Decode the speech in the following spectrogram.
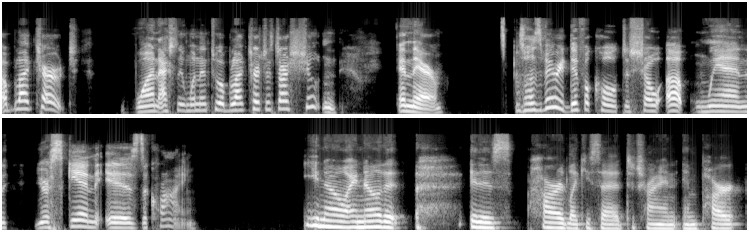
a black church. One actually went into a black church and started shooting in there. So it's very difficult to show up when your skin is the crime. You know, I know that it is hard, like you said, to try and impart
